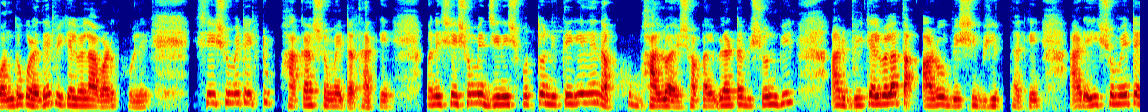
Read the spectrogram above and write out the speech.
বন্ধ করে দেয়, বিকেলবেলা আবার খোলে। সেই সময়টা একটু ফাঁকা সময়টা থাকে। মানে সেই সময় জিনিসপত্র নিতে গেলে না খুব ভালো হয়। সকালবেলাটা ভীষণ ভিড় আর বিকেলবেলা তো আরও বেশি ভিড় থাকে। আর এই সময়টা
